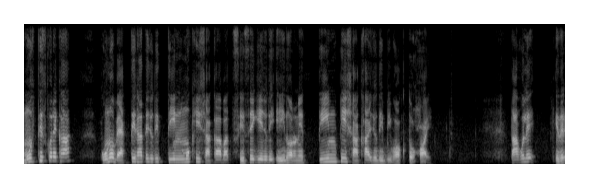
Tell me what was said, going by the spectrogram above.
মস্তিষ্ক রেখা কোনো ব্যক্তির হাতে যদি তিনমুখী শাখা বা শেষে গিয়ে যদি এই ধরনের তিনটি শাখায় যদি বিভক্ত হয়, তাহলে এদের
